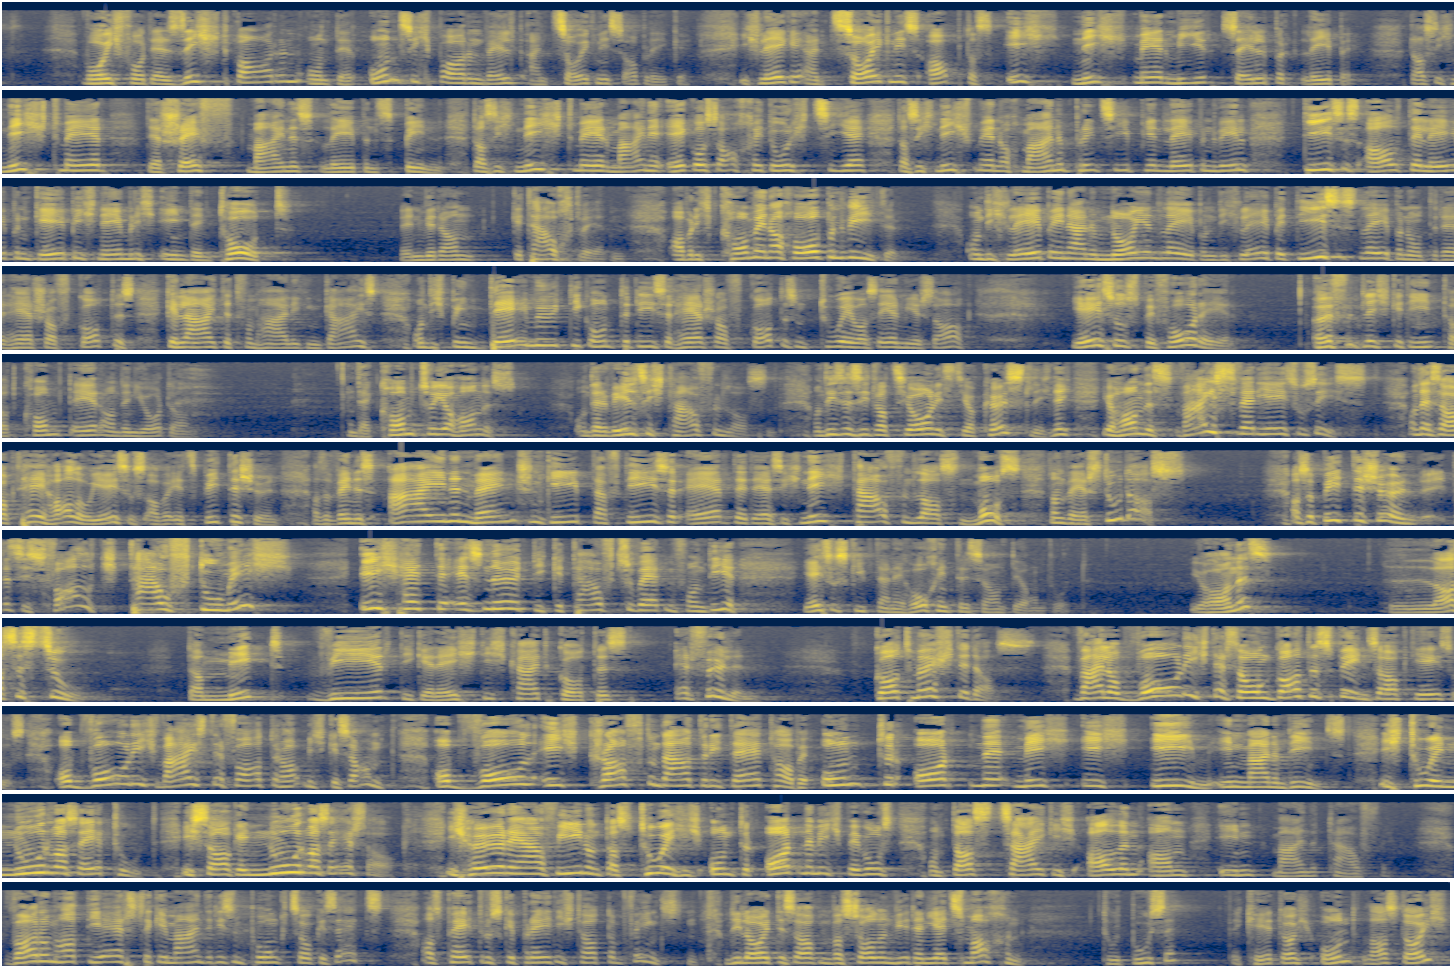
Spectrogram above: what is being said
wo ich vor der sichtbaren und der unsichtbaren Welt ein Zeugnis ablege. Ich lege ein Zeugnis ab, dass ich nicht mehr mir selber lebe dass ich nicht mehr der Chef meines Lebens bin, dass ich nicht mehr meine Ego-Sache durchziehe, dass ich nicht mehr nach meinen Prinzipien leben will. Dieses alte Leben gebe ich nämlich in den Tod, wenn wir dann getaucht werden. Aber ich komme nach oben wieder. Und ich lebe in einem neuen Leben und ich lebe dieses Leben unter der Herrschaft Gottes, geleitet vom Heiligen Geist. Und ich bin demütig unter dieser Herrschaft Gottes und tue, was er mir sagt. Jesus, bevor er öffentlich gedient hat, kommt er an den Jordan. Und er kommt zu Johannes. Und er will sich taufen lassen. Und diese Situation ist ja köstlich, nicht? Johannes weiß, wer Jesus ist. Und er sagt, hey, hallo Jesus, aber jetzt bitteschön. Also wenn es einen Menschen gibt auf dieser Erde, der sich nicht taufen lassen muss, dann wärst du das. Also bitteschön, das ist falsch. Tauf du mich. Ich hätte es nötig, getauft zu werden von dir. Jesus gibt eine hochinteressante Antwort. Johannes, lass es zu, damit wir die Gerechtigkeit Gottes erfüllen. Gott möchte das. Weil obwohl ich der Sohn Gottes bin, sagt Jesus, obwohl ich weiß, der Vater hat mich gesandt, obwohl ich Kraft und Autorität habe, unterordne mich ich ihm in meinem Dienst. Ich tue nur, was er tut. Ich sage nur, was er sagt. Ich höre auf ihn und das tue ich. Ich unterordne mich bewusst und das zeige ich allen an in meiner Taufe. Warum hat die erste Gemeinde diesen Punkt so gesetzt, als Petrus gepredigt hat am Pfingsten? Und die Leute sagen, was sollen wir denn jetzt machen? Tut Buße, bekehrt euch und lasst euch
